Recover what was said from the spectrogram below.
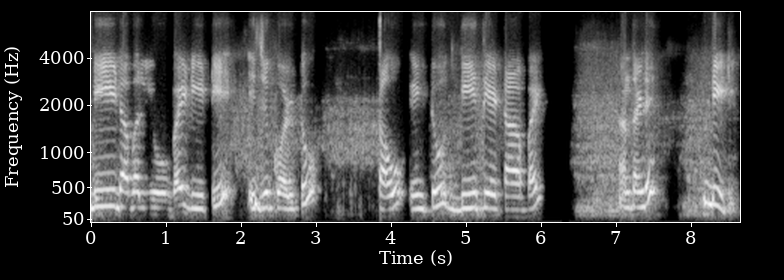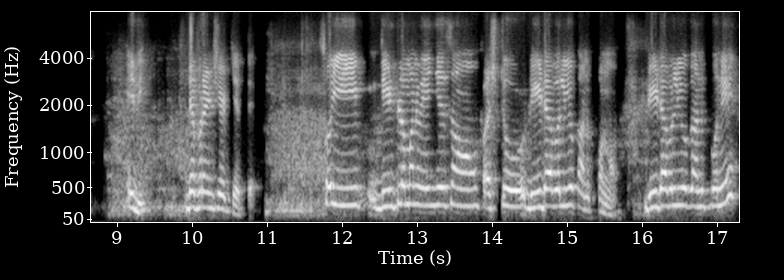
డిడబ్ల్యూ by dt is equal to tau into d theta by అంతండి డిటి ఇది డిఫరెన్షియేట్ చేస్తే. సో ఈ దీంట్లో మనం ఏం చేసాం? ఫస్ట్ డిడబ్ల్యూ కనుక్కున్నాం. డిడబ్ల్యూ కనుక్కుని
